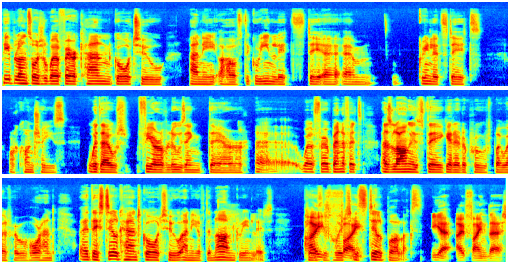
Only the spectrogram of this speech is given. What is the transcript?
people on social welfare can go to any of the greenlit state, uh, um, greenlit states or countries without fear of losing their uh, welfare benefits as long as they get it approved by welfare beforehand. Uh, they still can't go to any of the non-greenlit I places, which find- is still bollocks. Yeah, I find that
